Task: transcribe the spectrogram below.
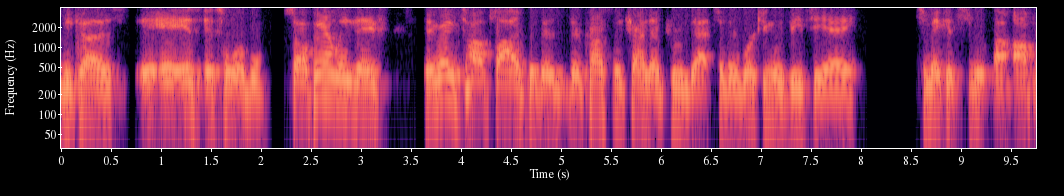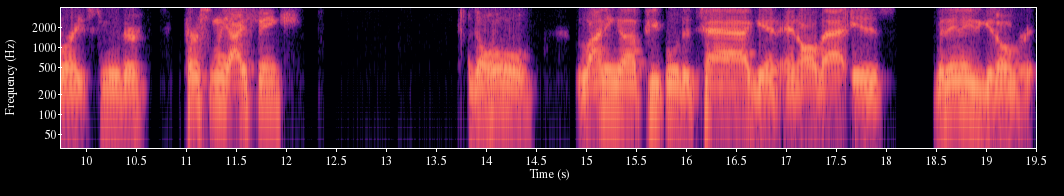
because it, it is it's horrible. So apparently they've they rank top five, but they're they're constantly trying to improve that. So they're working with VTA to make it uh, operate smoother. Personally, I think the whole lining up people to tag and, and all that is, but they need to get over it.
